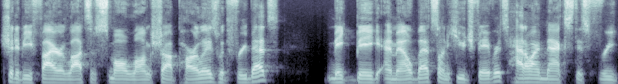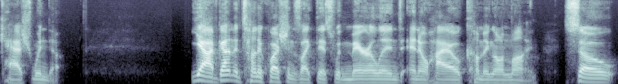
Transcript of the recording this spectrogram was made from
Should it be fire lots of small long shot parlays with free bets? make big ML bets on huge favorites. How do I max this free cash window? Yeah, I've gotten a ton of questions like this with Maryland and Ohio coming online. So,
